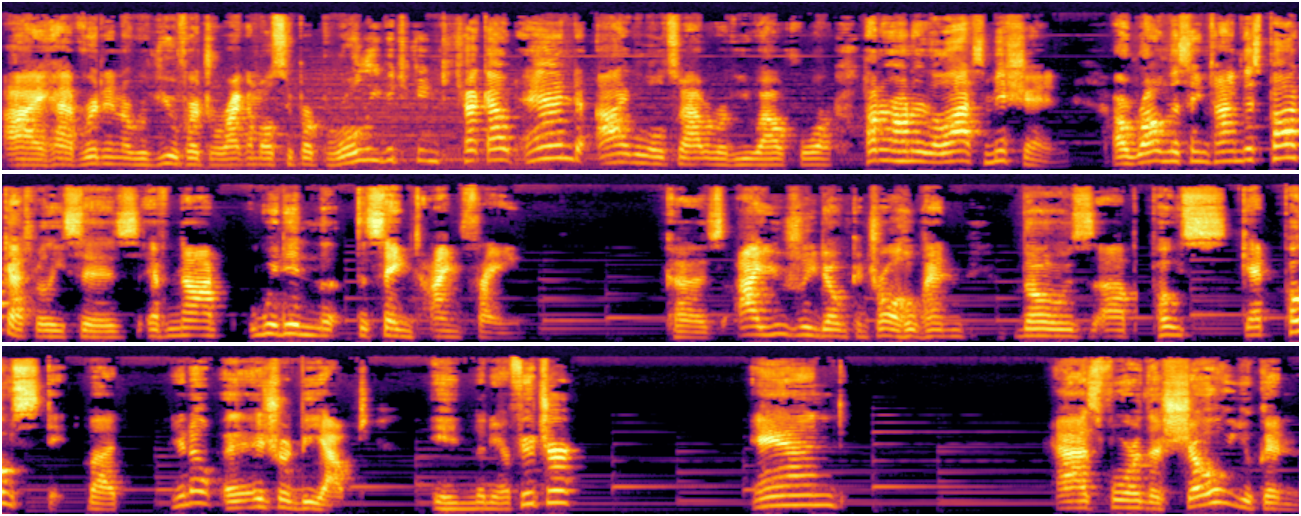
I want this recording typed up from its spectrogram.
I have written a review for Dragon Ball Super Broly, which you can check out, and I will also have a review out for Hunter Hunter The Last Mission around the same time this podcast releases, if not within the, the same time frame. Because I usually don't control when those uh, posts get posted, but you know, it should be out in the near future. And as for the show, you can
